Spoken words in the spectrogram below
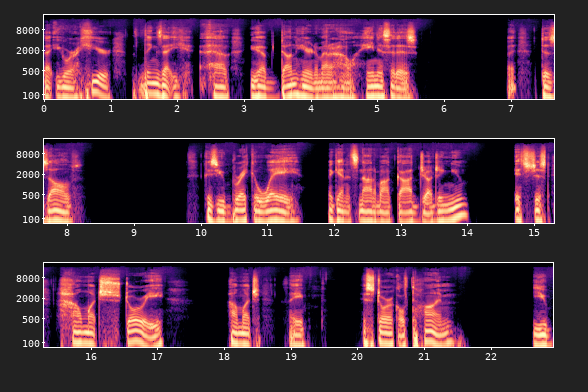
that you are here, the things that you have you have done here, no matter how heinous it is, right, dissolves because you break away. Again, it's not about God judging you. It's just how much story, how much say historical time you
